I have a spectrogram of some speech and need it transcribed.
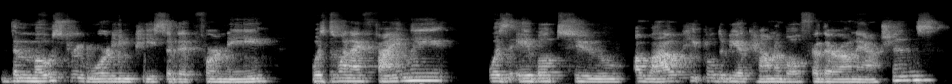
the most rewarding piece of it for me was when I finally was able to allow people to be accountable for their own actions.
